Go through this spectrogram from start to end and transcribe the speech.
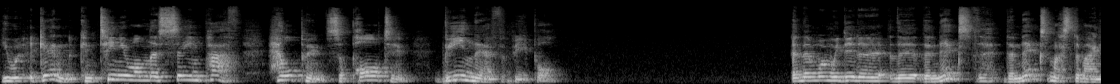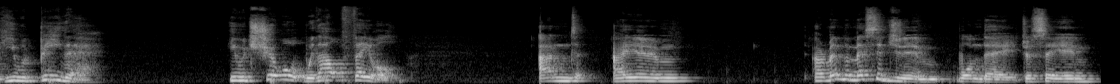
he would again continue on the same path helping supporting being there for people. And then when we did a, the the next the next mastermind he would be there. He would show up without fail. And i um i remember messaging him one day just saying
